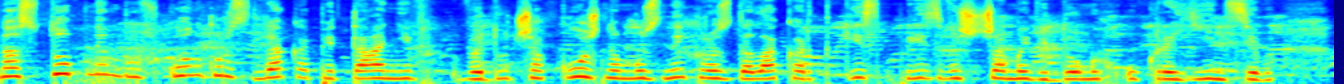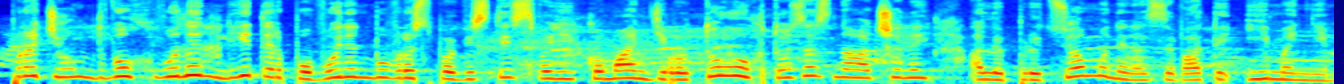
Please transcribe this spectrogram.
Наступним був конкурс для капітанів. Ведуча кожному з них роздала картки з прізвищами відомих українців. Протягом двох хвилин лідер повинен був розповісти своїй команді про того, хто зазначений, але при цьому не називати імені.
